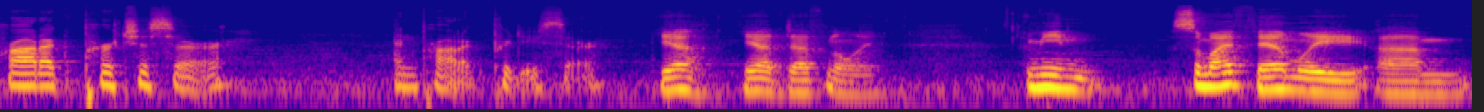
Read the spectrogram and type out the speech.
product purchaser and product producer. Yeah, yeah, definitely. I mean, so my family um,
